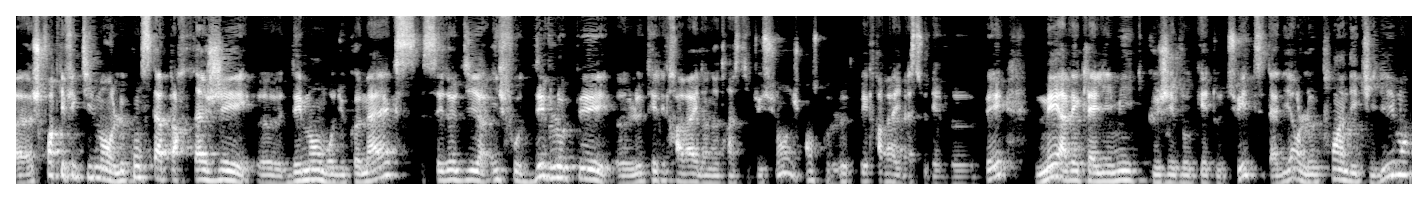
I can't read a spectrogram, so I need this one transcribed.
Euh, je crois qu'effectivement, le constat partagé euh, des membres du COMEX, c'est de dire il faut développer euh, le télétravail dans notre institution. Je pense que le télétravail va se développer, mais avec la limite que j'évoquais tout de suite, c'est-à-dire le point d'équilibre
